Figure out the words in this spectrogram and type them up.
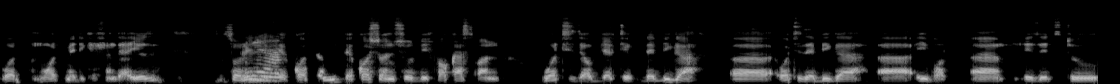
what on what medication they are using. So really, yeah. the caution the caution should be focused on what is the objective. The bigger, uh, what is the bigger uh, evil? Uh, is it to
